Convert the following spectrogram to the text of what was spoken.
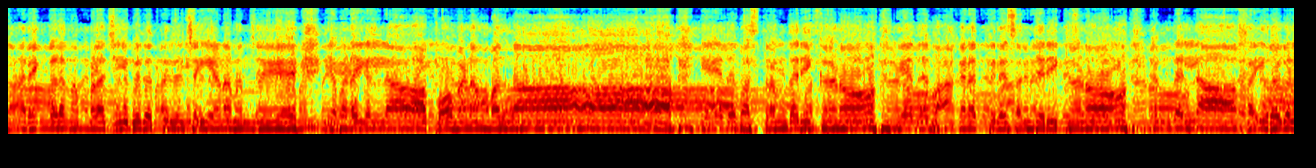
കാര്യങ്ങൾ നമ്മളെ ജീവിതത്തിൽ ചെയ്യണമെന്ന് എവിടെയെല്ലാം പോകണമല്ല ഏത് വസ്ത്രം ധരിക്കണോ ഏത് വാഹനത്തിൽ സഞ്ചരിക്കണോ എന്തെല്ലാ ഹൈറുകൾ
